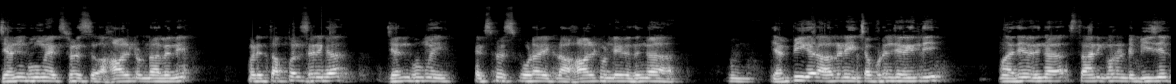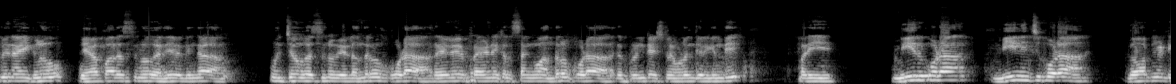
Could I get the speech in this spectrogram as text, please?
జన్మభూమి ఎక్స్ప్రెస్ హాల్ట్ ఉండాలని. మరి తప్పనిసరిగా జన్మభూమి ఎక్స్ప్రెస్ కూడా ఇక్కడ హాల్ట్ ఉండే విధంగా ఎంపీ గారు ఆల్రెడీ చెప్పడం జరిగింది. అదేవిధంగా స్థానిక నుండి బీజేపీ నాయకులు వ్యాపారస్తులు అదేవిధంగా ఉద్యోగస్తులు వీళ్ళందరూ కూడా రైల్వే ప్రయాణికుల సంఘం అందరూ కూడా రిప్రజెంటేషన్ ఇవ్వడం జరిగింది. మరి మీరు కూడా మీ నుంచి కూడా గవర్నమెంట్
